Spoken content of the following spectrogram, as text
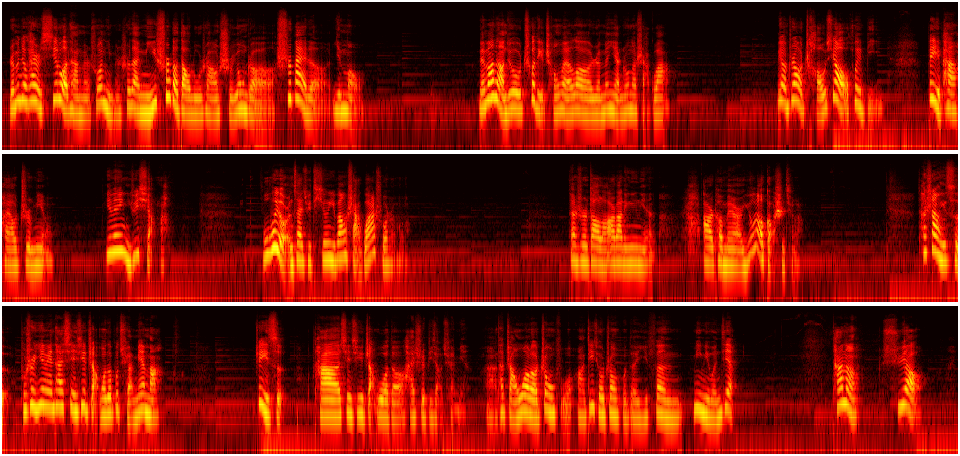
人们就开始奚落他们，说你们是在迷失的道路上使用着失败的阴谋。联邦党就彻底成为了人们眼中的傻瓜。要知道，嘲笑会比背叛还要致命，因为你去想啊，不会有人再去听一帮傻瓜说什么了。但是到了二八零零年。阿尔特梅尔又要搞事情了。他上一次不是因为他信息掌握的不全面吗？这一次他信息掌握的还是比较全面啊！他掌握了政府啊，地球政府的一份秘密文件。他呢需要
